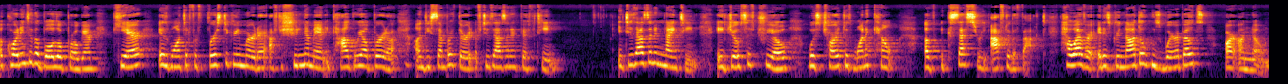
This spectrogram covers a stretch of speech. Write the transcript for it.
According to the BOLO program, Kier is wanted for first degree murder after shooting a man in Calgary, Alberta on December 3rd of 2015. In 2019, a Joseph Trio was charged with one account of accessory after the fact. However, it is Granado whose whereabouts are unknown.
